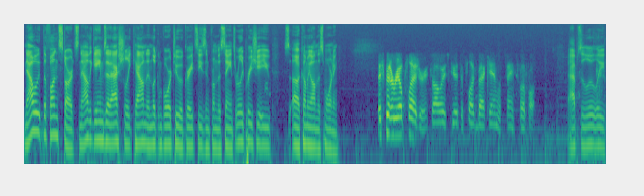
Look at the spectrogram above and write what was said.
now the fun starts. Now the games that actually count, and looking forward to a great season from the Saints. Really appreciate you uh, coming on this morning. It's been a real pleasure. It's always good to plug back in with Saints football. Absolutely.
